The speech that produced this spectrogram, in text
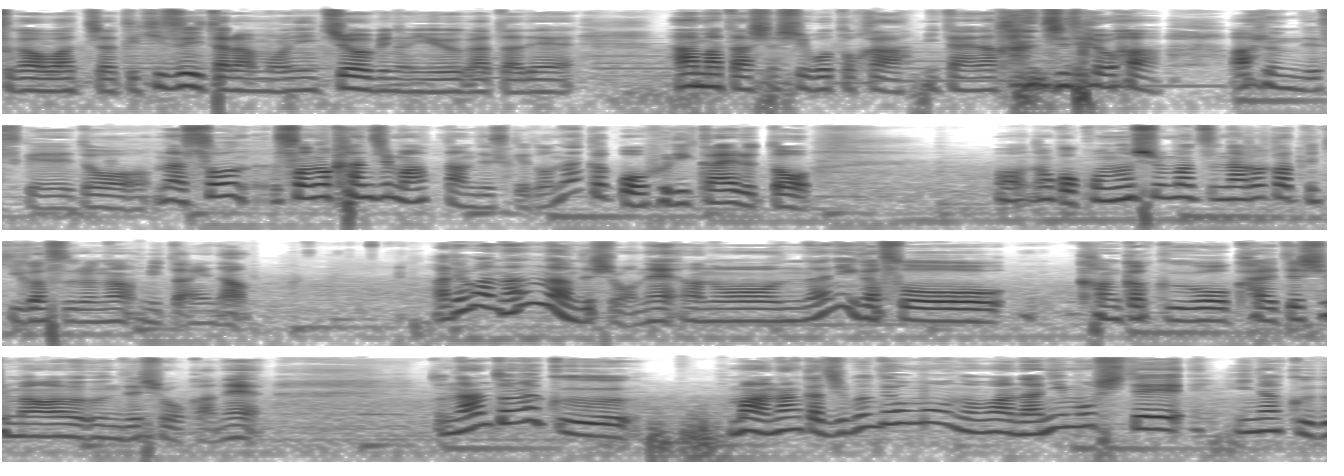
末が終わっちゃって気づいたらもう日曜日の夕方でああまた明日仕事かみたいな感じでは あるんですけれど、まあ、そその感じもあったんですけどなんかこう振り返るとあなんかこの週末長かった気がするなみたいなあれは何なんでしょうね。あの何がそう感覚を変えてしまうんでしょうかね。なんとなくまあなんか自分で思うのは何もしていなくっ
